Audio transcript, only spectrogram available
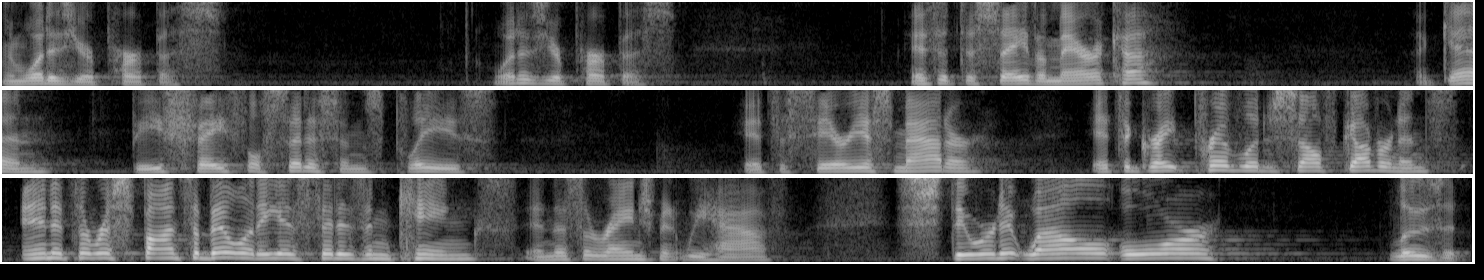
And what is your purpose? What is your purpose? Is it to save America? Again, be faithful citizens, please. It's a serious matter. It's a great privilege, self governance, and it's a responsibility as citizen kings in this arrangement we have. Steward it well or lose it.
